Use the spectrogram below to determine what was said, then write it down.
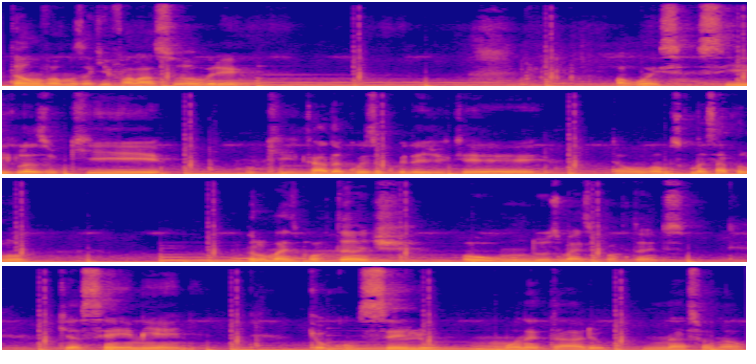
Então vamos aqui falar sobre algumas siglas, o que, o que cada coisa cuida de quê. Então vamos começar pelo, pelo mais importante, ou um dos mais importantes, que é a CMN, que é o Conselho Monetário Nacional.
